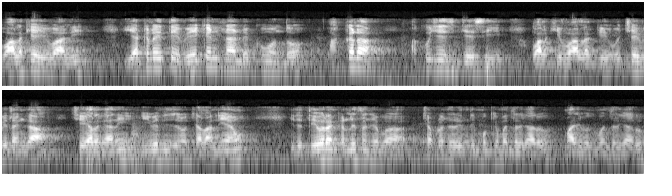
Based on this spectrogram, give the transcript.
వాళ్ళకే ఇవ్వాలి. ఎక్కడైతే వేకెంట్ ల్యాండ్ ఎక్కువ ఉందో అక్కడ అక్విజేషన్ చేసి వాళ్ళకి వాళ్ళకి వచ్చే విధంగా చేయాలి. కానీ ఈ విధంగా చాలా అన్యాయం. ఇది తీవ్రంగా ఖండితం చెప్పడం జరిగింది ముఖ్యమంత్రి గారు మాజీ ముఖ్యమంత్రి గారు.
